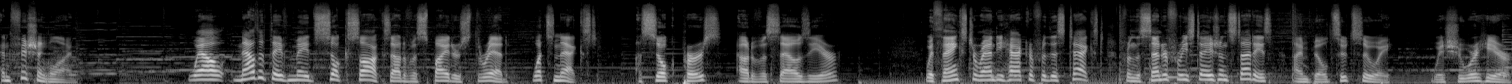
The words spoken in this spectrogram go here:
and fishing line. Well, now that they've made silk socks out of a spider's thread, what's next? A silk purse out of a sow's ear? With thanks to Randi Hacker for this text, from the Center for East Asian Studies, I'm Bill Tsutsui. Wish you were here.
